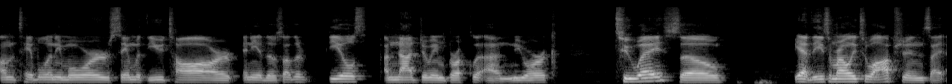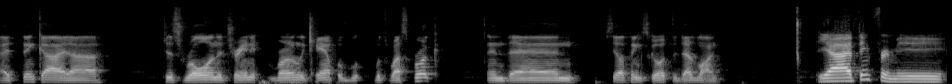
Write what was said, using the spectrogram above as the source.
on the table anymore. Same with Utah or any of those other deals. I'm not doing Brooklyn, uh, New York two way. So yeah, these are my only two options. I, I think I uh, just roll in the training, roll in the camp with, with Westbrook, and then see how things go at the deadline. Yeah, I think for me,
